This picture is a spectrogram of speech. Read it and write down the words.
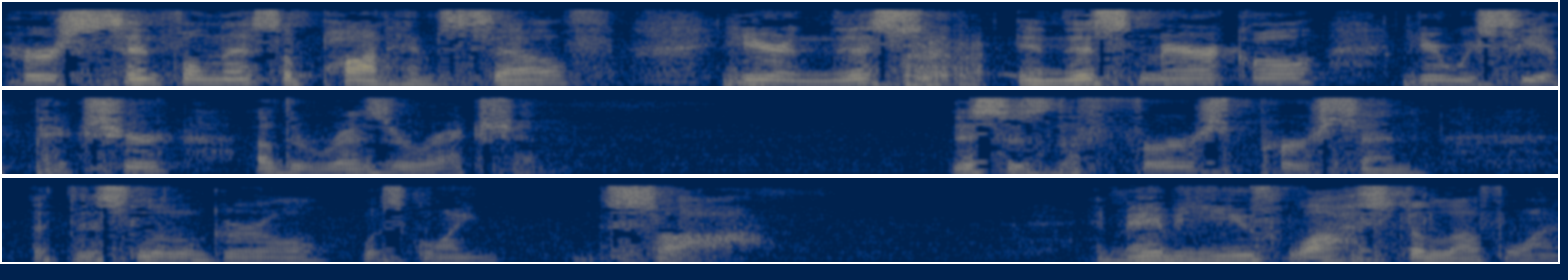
her sinfulness upon himself. Here in this in this miracle, here we see a picture of the resurrection. This is the first person that this little girl was going saw. And maybe you've lost a loved one.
